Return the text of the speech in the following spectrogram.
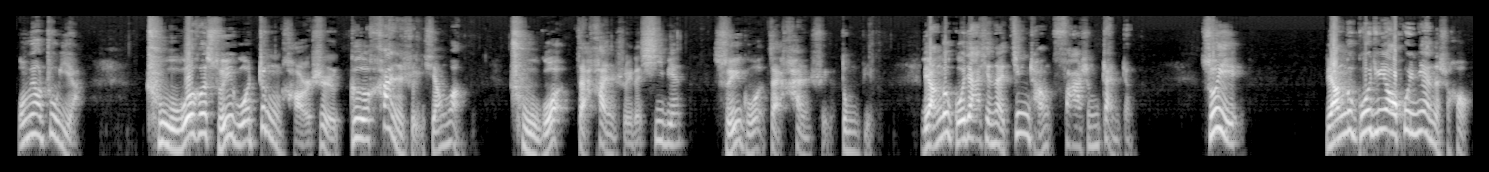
我们要注意啊。楚国和隋国正好是隔汉水相望，楚国在汉水的西边，隋国在汉水的东边，两个国家现在经常发生战争，所以两个国君要会面的时候，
